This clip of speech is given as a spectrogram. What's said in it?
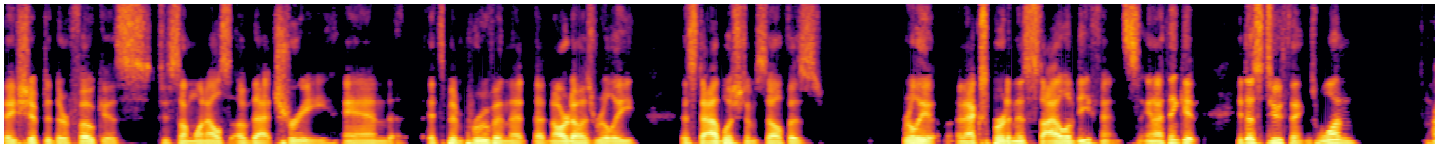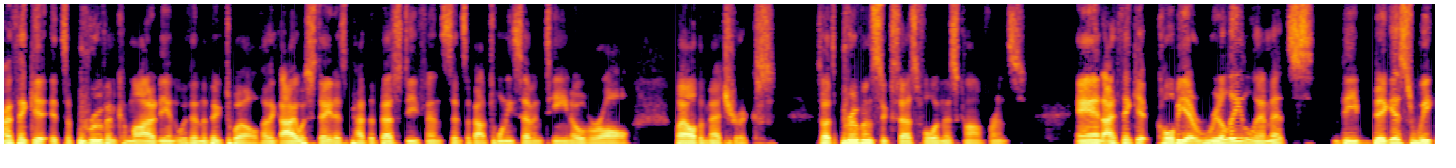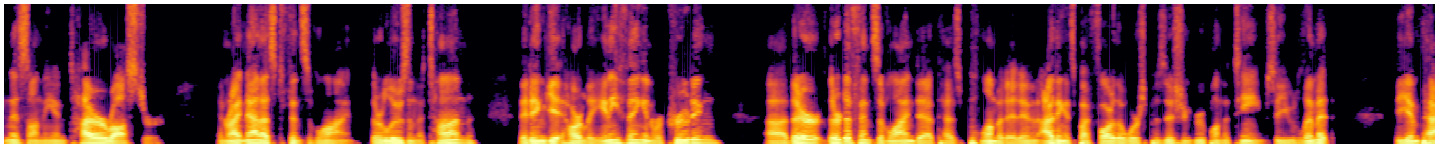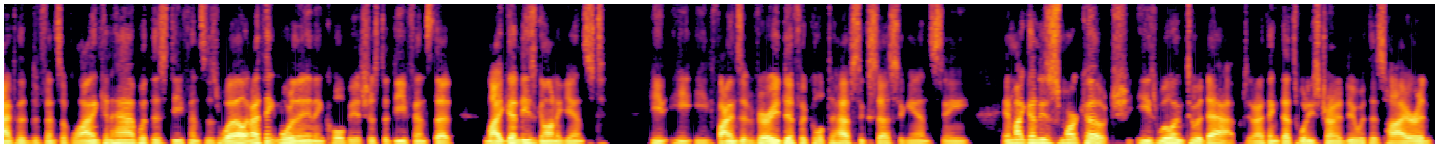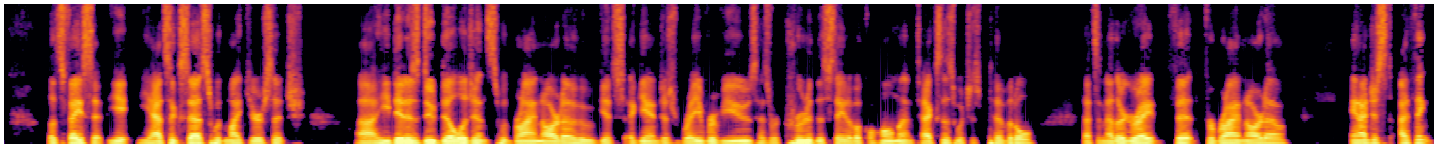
they shifted their focus to someone else of that tree, and it's been proven that that Nardo has really established himself as really an expert in this style of defense. And I think it it does two things. One, I think it, it's a proven commodity within the Big 12. I think Iowa State has had the best defense since about 2017 overall by all the metrics. So it's proven successful in this conference. And I think it, Colby, it really limits the biggest weakness on the entire roster. And right now, that's defensive line. They're losing a ton. They didn't get hardly anything in recruiting. Uh, their their defensive line depth has plummeted, and I think it's by far the worst position group on the team. So you limit the impact the defensive line can have with this defense as well. And I think more than anything, Colby, it's just a defense that Mike Gundy's gone against. He he he finds it very difficult to have success against. And, he, and Mike Gundy's a smart coach. He's willing to adapt, and I think that's what he's trying to do with this hire. And let's face it, he he had success with Mike Yurcich. Uh, he did his due diligence with Bryan Nardo, who gets again just rave reviews. Has recruited the state of Oklahoma and Texas, which is pivotal. That's another great fit for Bryan Nardo. And I just I think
